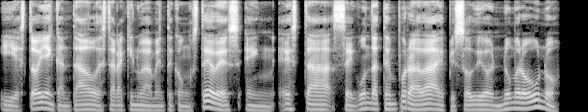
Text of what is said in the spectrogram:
y estoy encantado de estar aquí nuevamente con ustedes en esta segunda temporada, episodio número uno.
